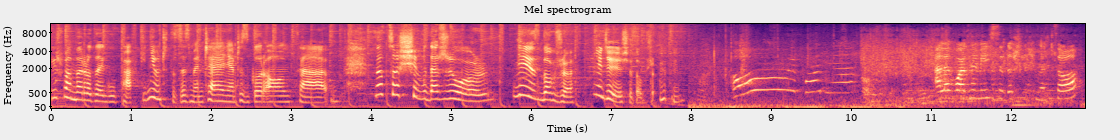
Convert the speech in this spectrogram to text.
Już mamy rodzaj głupawki. Nie wiem, czy to ze zmęczenia, czy z gorąca. No coś się wydarzyło. Nie jest dobrze. Nie dzieje się dobrze. O, ładnie! Ale w ładne miejsce doszliśmy, co?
